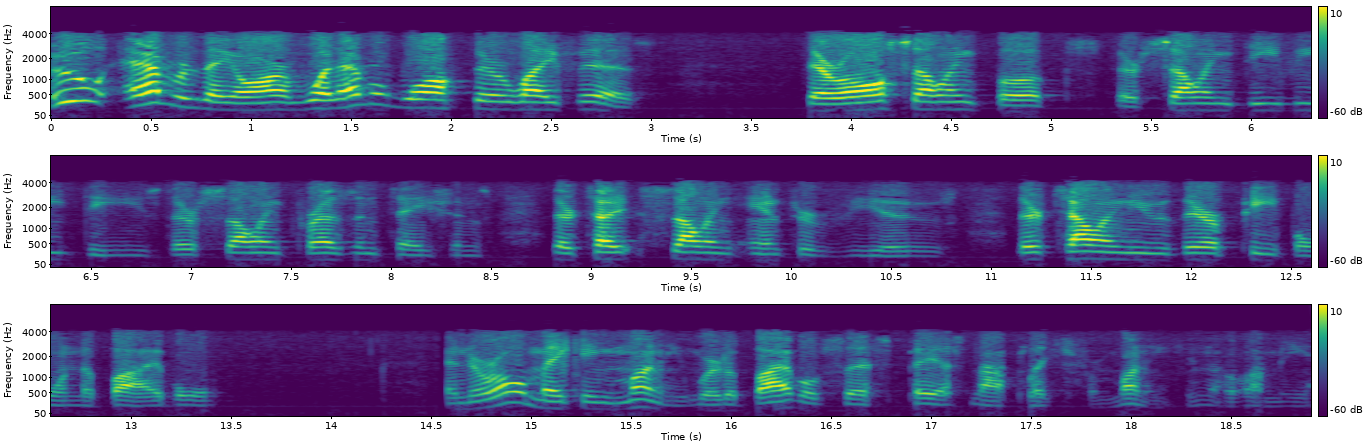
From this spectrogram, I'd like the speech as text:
whoever they are, whatever walk their life is, they're all selling books, they're selling DVDs, they're selling presentations, they're t- selling interviews, they're telling you they're people in the Bible, and they're all making money. Where the Bible says, "Pay us not place for money." You know, I mean,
